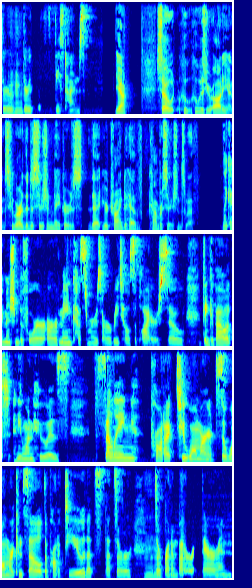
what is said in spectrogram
through mm-hmm. through these times. Yeah. So, who who is your audience? Who are the decision makers that you're trying to have conversations with? Like I mentioned before, our main customers are retail suppliers. So, think about anyone who is selling product to Walmart so Walmart can sell the product to you. That's that's our mm-hmm. that's our bread and butter right there. And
